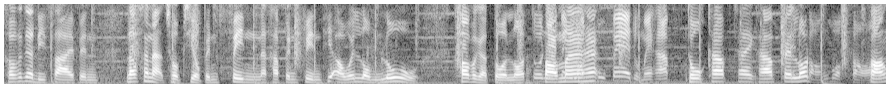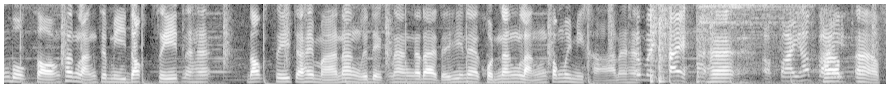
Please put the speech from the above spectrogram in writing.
เขาก็จะดีไซน์เป็นลักษณะโฉบเฉี่ยวเป็นฟินนะครับเป็นฟินที่เอาไว้ลมลู่เข้าไปกับตัวรถตัวต่นี้อเป็นมารถฮะคูเป้ถูกไหมครับถูกครับใช่ครับเป็นรถสองบวกสอง2บวก2ข้างหลังจะมีด็อกซีทนะฮะ ด็อกซีทจะให้หมานั่งหรือเด็กนั่งก็ได้ แต่ที่แน่คนนั่งหลังต้องไม่มีขานะฮะไม่ใช่ฮะอะไฟครับไฟครับอ่าไฟ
